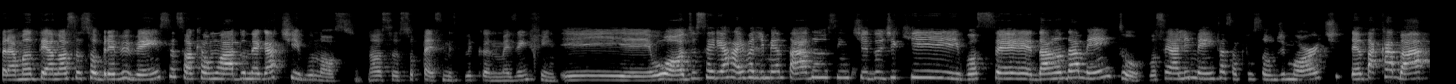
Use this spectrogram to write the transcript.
para manter a nossa sobrevivência, só que é um lado negativo nosso. Nossa, eu sou péssima explicando, mas enfim. E o ódio seria a raiva alimentada no sentido de que você dá andamento, você alimenta essa pulsão de morte, tenta acabar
